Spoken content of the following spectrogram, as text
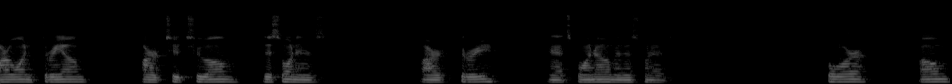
R1, 3 ohm. R2, 2 ohm. This one is R3, and it's 1 ohm, and this one is 4 ohm,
